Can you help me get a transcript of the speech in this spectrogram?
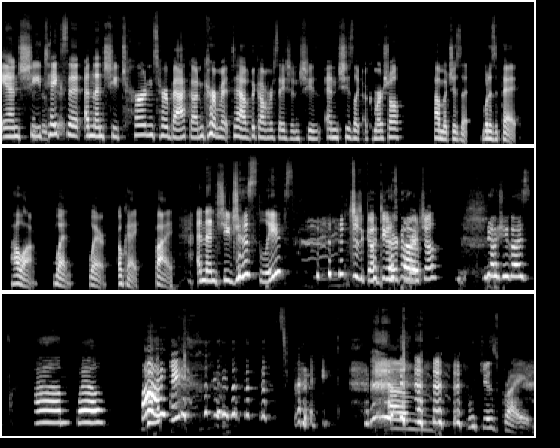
and she takes good. it and then she turns her back on Kermit to have the conversation. She's and she's like a commercial? How much is it? What does it pay? How long? When? Where? Okay. Bye. And then she just leaves. just go do her commercial. you know she goes, um, well, bye, That's right. Um, which is great.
